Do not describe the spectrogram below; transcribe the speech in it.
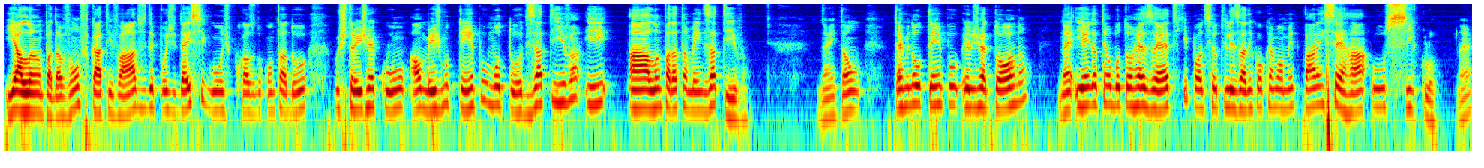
e a lâmpada vão ficar ativados e depois de 10 segundos, por causa do contador, os três recuam ao mesmo tempo, o motor desativa e a lâmpada também desativa. Né? Então, terminou o tempo, eles retornam né? e ainda tem o botão reset que pode ser utilizado em qualquer momento para encerrar o ciclo. Né?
